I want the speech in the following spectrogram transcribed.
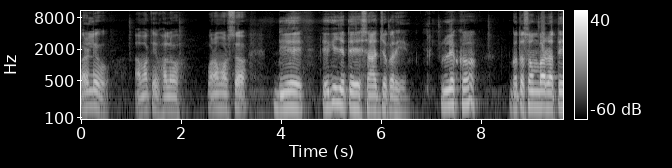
করলেও আমাকে ভালো পরামর্শ দিয়ে এগিয়ে যেতে সাহায্য করে। উল্লেখ্য, গত সোমবার রাতে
